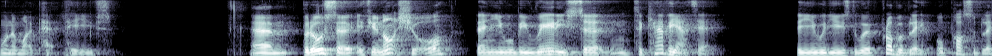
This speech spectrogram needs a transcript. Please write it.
One of my pet peeves. Um, but also, if you're not sure, then you will be really certain to caveat it. You would use the word probably or possibly.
